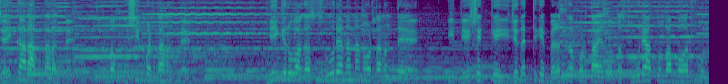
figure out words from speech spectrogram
ಜೈಕಾರ ಆಗ್ತಾರಂತೆ, ತುಂಬ ಖುಷಿ ಪಡ್ತಾನಂತೆ. ಹೀಗಿರುವಾಗ ಸೂರ್ಯನನ್ನು ನೋಡ್ತಾನಂತೆ. ಈ ದೇಶಕ್ಕೆ, ಈ ಜಗತ್ತಿಗೆ ಬೆಳಕು ಕೊಡ್ತಾ ಇರುವಂಥ ಸೂರ್ಯ ತುಂಬ ಪವರ್ಫುಲ್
